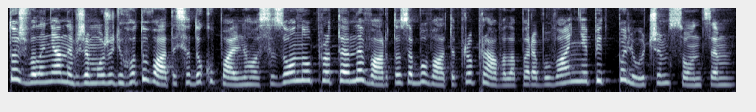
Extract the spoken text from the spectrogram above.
Тож волиняни вже можуть готуватися до купального сезону, проте не варто забувати про правила перебування під палючим сонцем.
